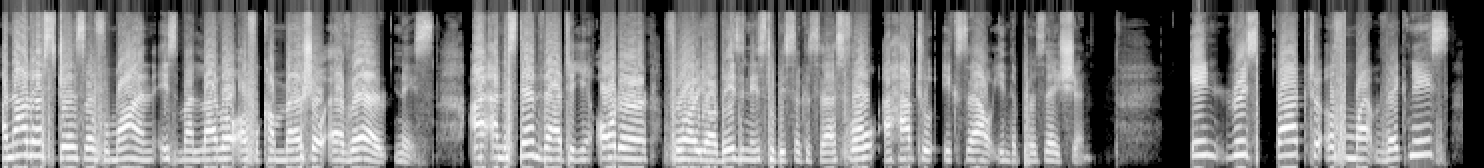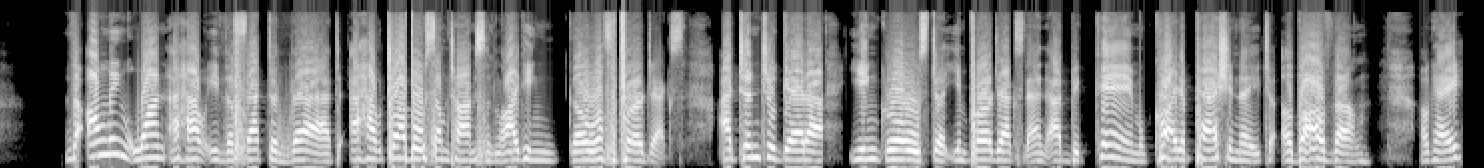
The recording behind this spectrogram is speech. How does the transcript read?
Another strength of mine is my level of commercial awareness. I understand that in order for your business to be successful, I have to excel in the position. In respect of my weakness, the only one I have is the fact that I have trouble sometimes letting go of projects. I tend to get uh, engrossed in projects and I became quite passionate about them. Okay,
